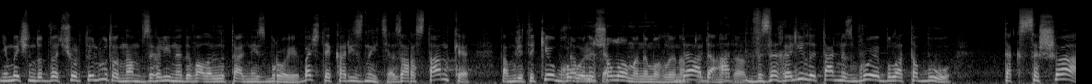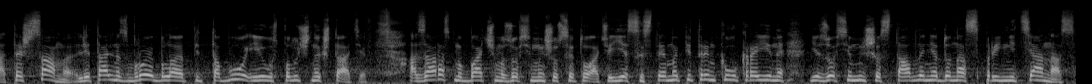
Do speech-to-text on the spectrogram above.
Німеччина до 24 лютого нам взагалі не давала летальної зброї. Бачите, яка різниця? Зараз танки, там літаки Та вони шоломи не могли нам Да, тоді да, а взагалі летальна зброя була табу. Так США те ж саме. Літальна зброя була під табу і у Сполучених Штатів. А зараз ми бачимо зовсім іншу ситуацію. Є система підтримки України, є зовсім інше ставлення до нас, сприйняття нас.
